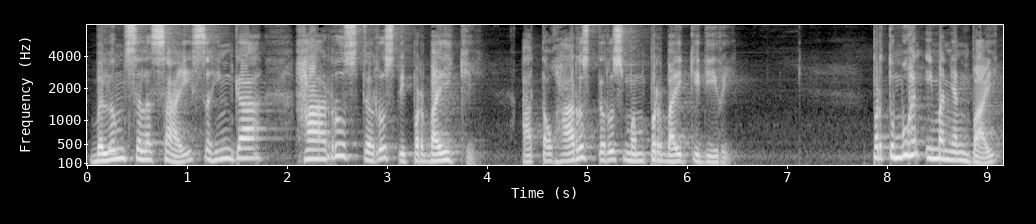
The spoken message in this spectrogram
belum selesai sehingga harus terus diperbaiki atau harus terus memperbaiki diri. Pertumbuhan iman yang baik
